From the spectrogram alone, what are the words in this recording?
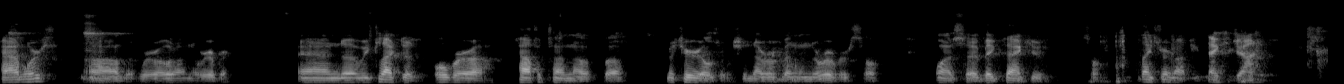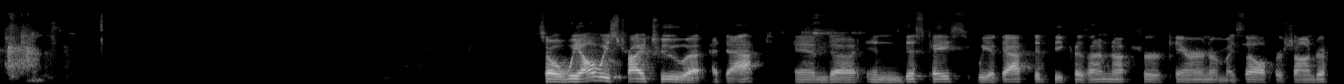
paddlers uh, that were out on the river. And uh, we collected over a half a ton of uh, materials that should never have been in the river. So I want to say a big thank you. So thanks very much. Thank you, John. So we always try to uh, adapt and uh, in this case, we adapted because I'm not sure Karen or myself or Chandra.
